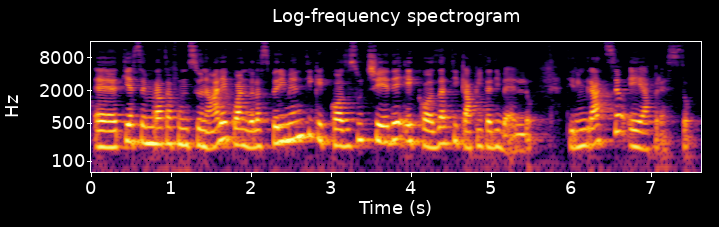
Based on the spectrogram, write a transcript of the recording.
eh, ti è sembrata funzionale, quando la sperimenti, che cosa succede e cosa ti capita di bello. Ti ringrazio e a presto.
